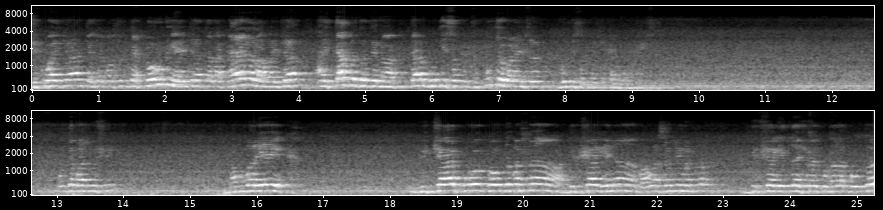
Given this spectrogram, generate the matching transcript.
शिकवायच्या त्याच्यापासून त्या करून घ्यायच्या त्याला करायला लावायच्या आणि त्या पद्धतीनं त्याला बुद्धिसत्वाचं पुत्र बनायचं बुद्धिसत्वाची काम बनायचं. कोणत्या पाच गोष्टी? नंबर एक. विचारपूर्वक बौद्ध बनणं दीक्षा घेणं. बाबासाहेबांनी म्हटलं दीक्षा घेतल्याशिवाय कोणाला बौद्ध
